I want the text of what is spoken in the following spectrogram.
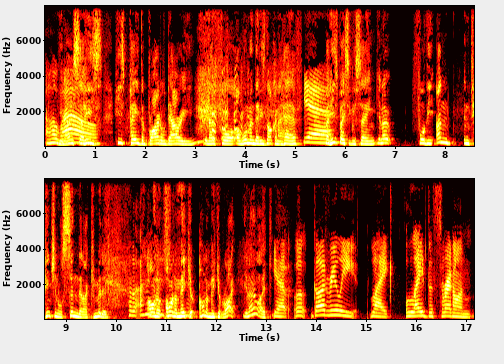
Oh, You wow. know, so he's he's paid the bridal dowry, you know, for a woman that he's not going to have. Yeah. But he's basically saying, you know, for the unintentional sin that I committed, For the I want to I want to make it I want to make it right. You know, like Yeah, well, God really like laid the thread on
